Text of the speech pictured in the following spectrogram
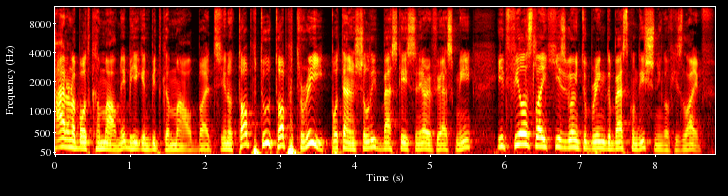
I don't know about Kamal. Maybe he can beat Kamal. But, you know, top two, top three, potentially, best case scenario, if you ask me. It feels like he's going to bring the best conditioning of his life.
